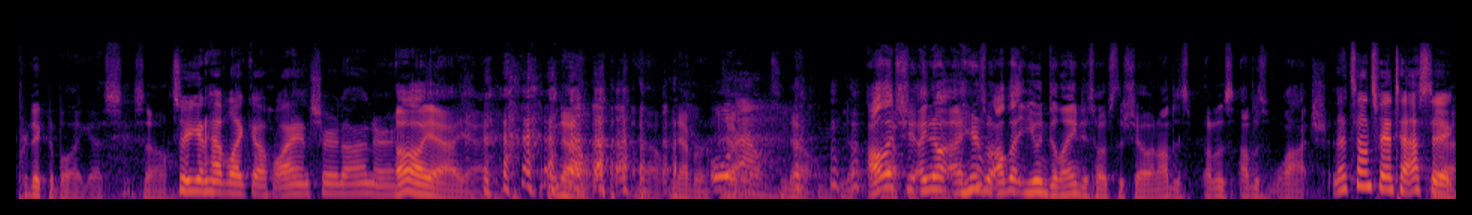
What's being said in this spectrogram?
predictable, I guess. So. So you're gonna have like a Hawaiian shirt on, or Oh yeah, yeah. yeah. No, no, never. All never. out. No, no. I'll let you. You know, here's what I'll let you and Delane just host the show, and I'll just, I'll just, I'll just watch. that sounds fantastic. Yeah.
